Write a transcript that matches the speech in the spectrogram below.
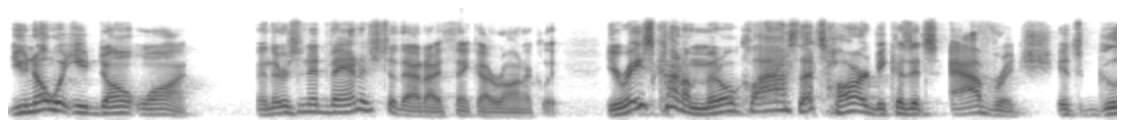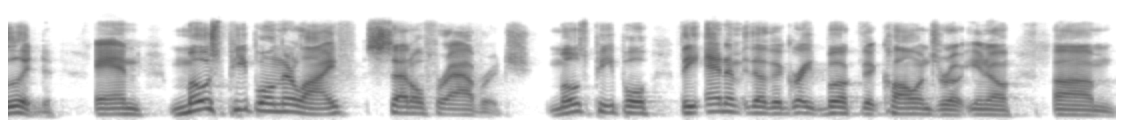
you know what you don't want. And there's an advantage to that, I think, ironically. You're raised kind of middle class, that's hard because it's average, it's good. And most people in their life settle for average. Most people, the enemy, the, the great book that Collins wrote, you know, um,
